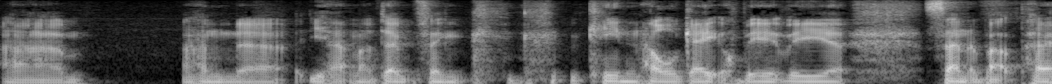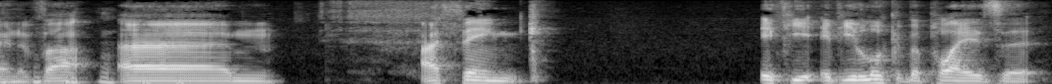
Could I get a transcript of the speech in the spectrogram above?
Um, and uh, yeah, and I don't think Keenan Holgate will be at the uh, centre back pairing of that. Um, I think if you if you look at the players that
